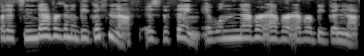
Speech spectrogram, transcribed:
but it's never going to be good enough, is the thing. It will never, ever, ever be good enough.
